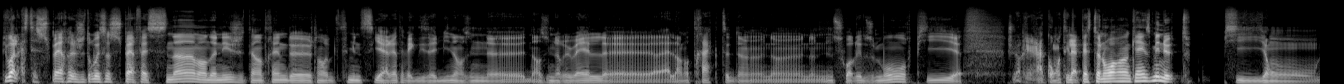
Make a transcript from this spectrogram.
Puis voilà, c'était super, j'ai trouvé ça super fascinant. À un moment donné, j'étais en train de, j'étais en train de fumer une cigarette avec des amis dans une, euh, dans une ruelle euh, à l'entracte d'un- d'un- d'une soirée d'humour. Puis euh, je leur ai raconté la peste noire en 15 minutes. Puis on-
